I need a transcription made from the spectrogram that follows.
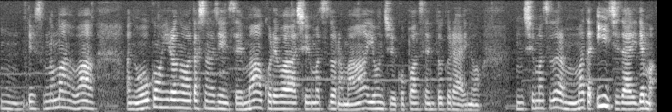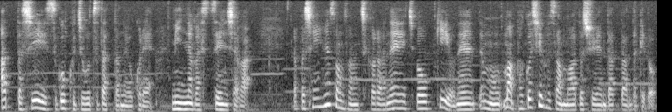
うん、でその前はあの黄金色の私の人生まあこれは週末ドラマ45%ぐらいの週末ドラマまだいい時代でもあったしすごく上手だったのよこれみんなが出演者が。やっぱシン・ヘソンさんの力はね一番大きいよねでもまあパク・シフさんもあと主演だったんだけど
